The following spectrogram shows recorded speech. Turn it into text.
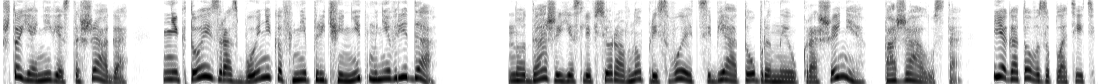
что я невеста Шага, никто из разбойников не причинит мне вреда. Но даже если все равно присвоит себе отобранные украшения, пожалуйста, я готова заплатить,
